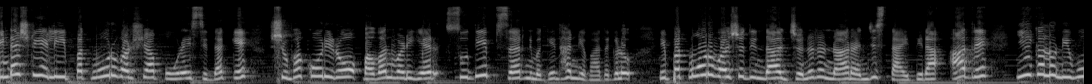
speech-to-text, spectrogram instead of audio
ಇಂಡಸ್ಟ್ರಿಯಲ್ಲಿ ಇಪ್ಪತ್ಮೂರು ವರ್ಷ ಪೂರೈಸಿದ್ದಕ್ಕೆ ಶುಭ ಕೋರಿರೋ ಪವನ್ ಒಡೆಯರ್ ಸುದೀಪ್ ಸರ್ ನಿಮಗೆ ಧನ್ಯವಾದಗಳು. ಇಪ್ಪತ್ಮೂರು ವರ್ಷದಿಂದ ಜನರನ್ನ ರಂಜಿಸ್ತಾ ಇದ್ದೀರಾ? ಆದ್ರೆ ಈಗಲೂ ನೀವು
